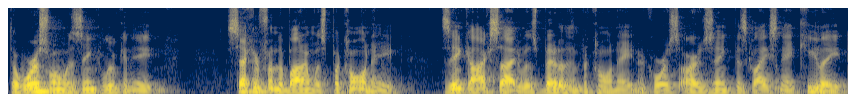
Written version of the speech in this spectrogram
the worst one was zinc gluconate. Second from the bottom was picolinate. Zinc oxide was better than picolinate, and of course, our zinc bisglycinate chelate,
